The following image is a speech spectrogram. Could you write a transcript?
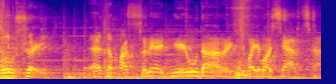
Слушай, это последние удары твоего сердца.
